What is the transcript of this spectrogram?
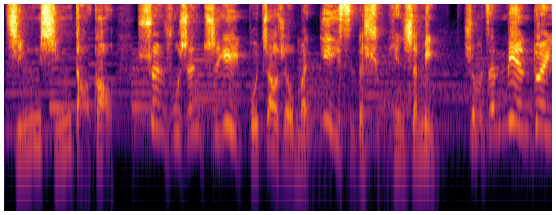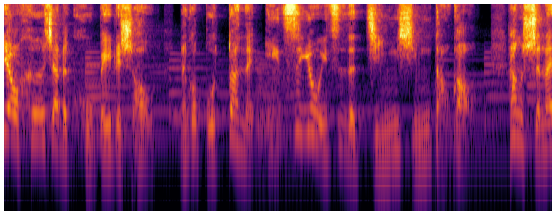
警醒祷告、顺服神旨意、不照着我们意思的属天生命，使我们在面对要喝下的苦杯的时候，能够不断的一次又一次的警醒祷告，让神来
